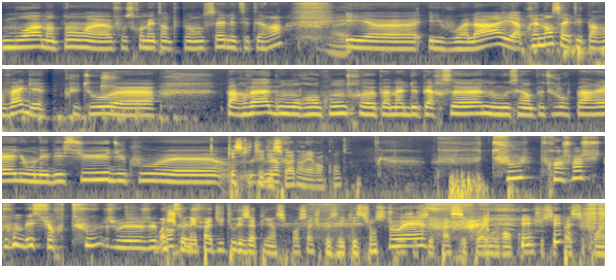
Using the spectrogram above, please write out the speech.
mois maintenant euh, faut se remettre un peu en selle etc Ouais. et, euh, et voilà et après non ça a été par vague plutôt euh, par vague où on rencontre euh, pas mal de personnes où c'est un peu toujours pareil où on est déçu du coup euh, Qu'est-ce qui te me déçoit dans les rencontres? Tout franchement je suis tombée sur tout je, je Moi, pense je connais que pas du tout les applis. hein. C'est pour ça que je pose des questions. Si tu veux, je sais pas c'est quoi une rencontre, je sais pas c'est quoi un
